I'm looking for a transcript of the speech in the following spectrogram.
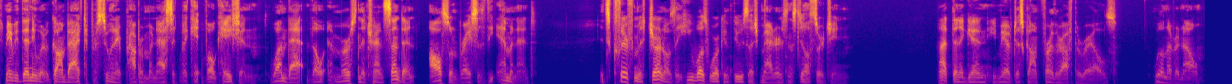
Maybe then he would have gone back to pursuing a proper monastic vocation, one that, though immersed in the transcendent, also embraces the immanent. It's clear from his journals that he was working through such matters and still searching. But then again, he may have just gone further off the rails. We'll never know.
